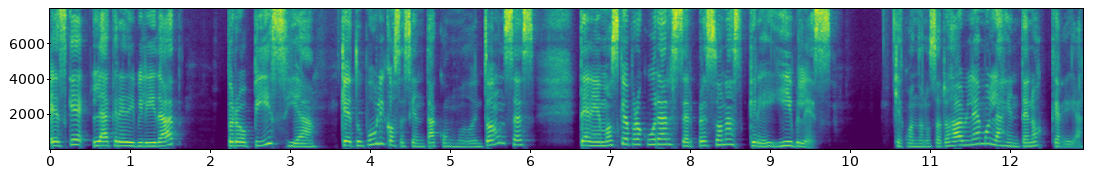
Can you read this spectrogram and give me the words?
es que la credibilidad propicia que tu público se sienta cómodo. Entonces, tenemos que procurar ser personas creíbles, que cuando nosotros hablemos la gente nos crea.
